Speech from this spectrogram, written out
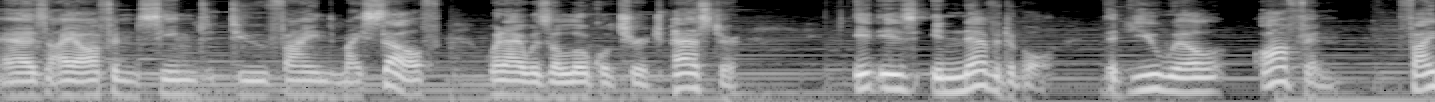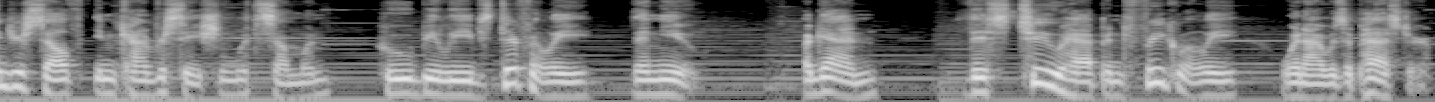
as I often seemed to find myself when I was a local church pastor, it is inevitable that you will often find yourself in conversation with someone who believes differently than you. Again, this too happened frequently when I was a pastor.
